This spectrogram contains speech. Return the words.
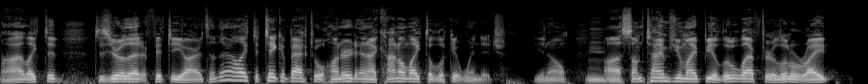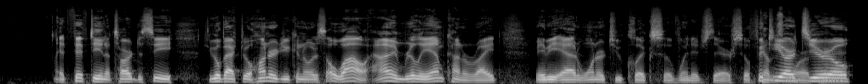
Uh, I like to, to zero that at 50 yards, and then I like to take it back to 100, and I kind of like to look at windage. You know, mm. uh, sometimes you might be a little left or a little right at 50 and it's hard to see if you go back to 100 you can notice oh wow i really am kind of right maybe add one or two clicks of windage there so 50 yard zero apparent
